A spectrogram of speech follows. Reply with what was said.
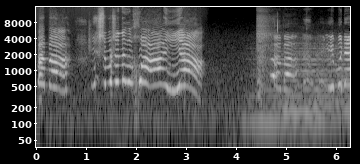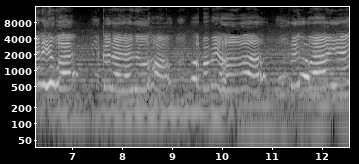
爸爸，你是不是那个坏阿姨呀？爸爸，你不能离婚，你跟奶奶都好，我妈妈也很饿。那个坏阿姨，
